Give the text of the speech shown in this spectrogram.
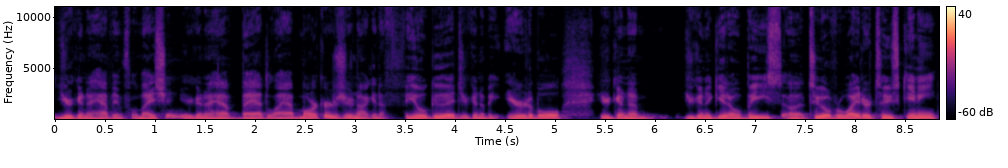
You're going to have inflammation. You're going to have bad lab markers. You're not going to feel good. You're going to be irritable. You're going to you're going to get obese, uh, too overweight or too skinny.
